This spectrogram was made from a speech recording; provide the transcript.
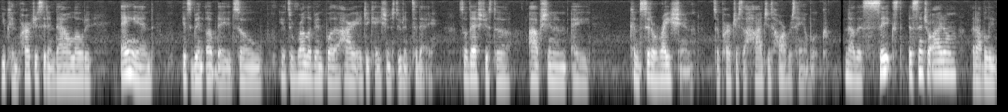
you can purchase it and download it. And it's been updated. So it's relevant for the higher education student today. So that's just a option and a consideration to purchase a Hodges Harbrace handbook. Now the sixth essential item that I believe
